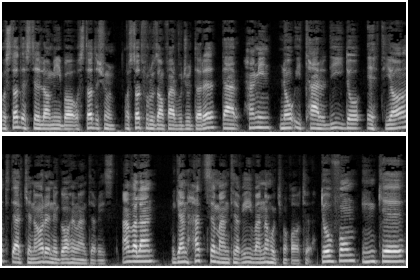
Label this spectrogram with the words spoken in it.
استاد استعلامی با استادشون استاد فروزانفر وجود داره در همین نوعی تردید و احتیاط در کنار نگاه منطقی است. اولا میگن حدس منطقی و نه حکم قاطع. دوم اینکه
